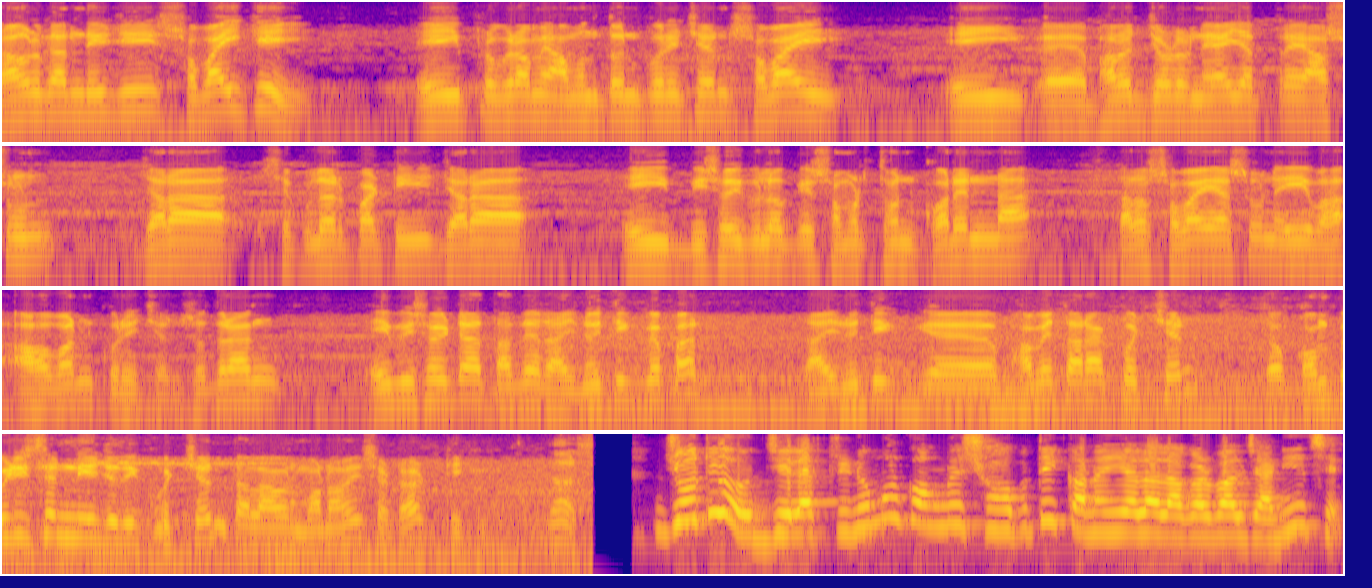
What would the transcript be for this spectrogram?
রাহুল গান্ধীজি সবাইকেই এই প্রোগ্রামে আমন্ত্রণ করেছেন। সবাই এই ভারত জোড়ো ন্যায় যাত্রায় আসুন। যারা সেকুলার পার্টি, যারা এই বিষয়গুলোকে সমর্থন করেন না, তারা সবাই আসুন, এই আহ্বান করেছেন। সুতরাং এই বিষয়টা তাদের রাজনৈতিক ব্যাপার। রাজনৈতিক আহ, ভাবে তারা করছেন। তো কম্পিটিশন নিয়ে যদি করছেন তাহলে আমার মনে হয় সেটা ঠিক না। যদিও জেলা তৃণমূল কংগ্রেস সভাপতি কানাইয়ালাল আগারওয়াল জানিয়েছেন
